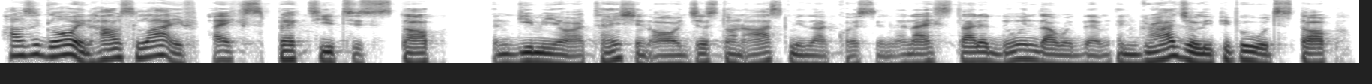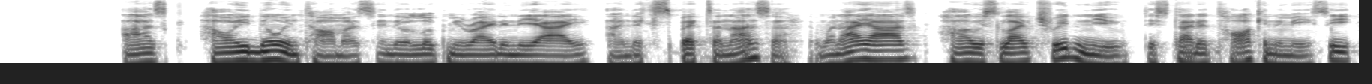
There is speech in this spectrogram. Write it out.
how's it going? How's life? I expect you to stop and give me your attention or just don't ask me that question. And I started doing that with them. And gradually people would stop ask, How are you doing, Thomas? And they'll look me right in the eye and expect an answer. And when I ask, How is life treating you? They started talking to me. See,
